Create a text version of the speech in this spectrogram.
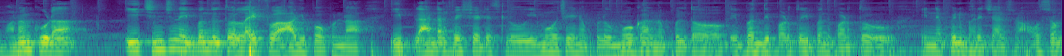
మనం కూడా ఈ చిన్న చిన్న ఇబ్బందులతో లైఫ్ ఆగిపోకుండా ఈ ప్లాంటర్ ఫెషియటిస్లు ఈ మోచేయి నొప్పులు మోకాల నొప్పులతో ఇబ్బంది పడుతూ ఇబ్బంది పడుతూ ఈ నొప్పిని భరించాల్సిన అవసరం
